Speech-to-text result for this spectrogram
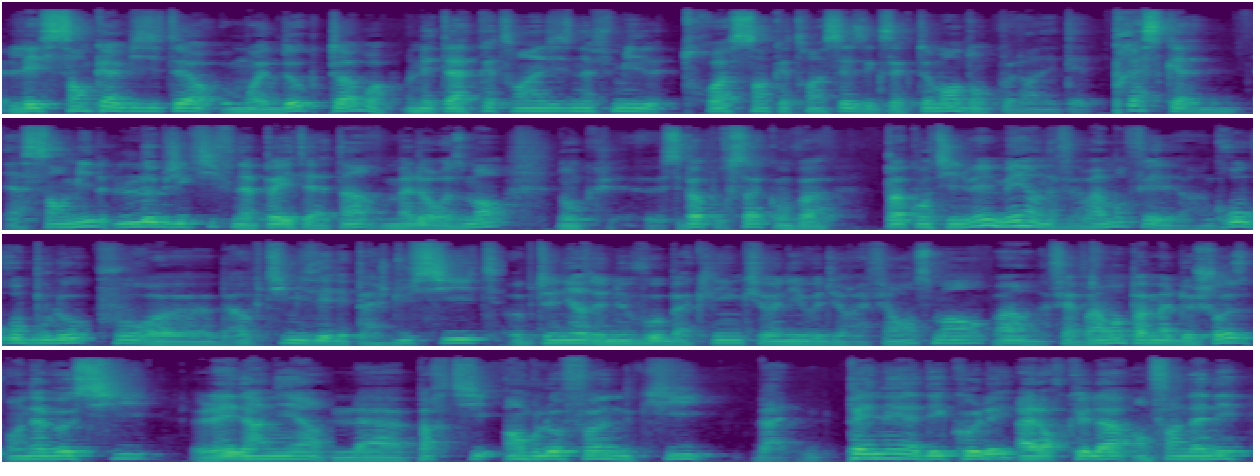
les 100K visiteurs au mois d'octobre. On était à 99 396 exactement, donc voilà, on était presque à, 100 000. L'objectif n'a pas été atteint, malheureusement. Donc euh, c'est pas pour ça qu'on va pas continuer, mais on a vraiment fait un gros gros boulot pour euh, bah, optimiser les pages du site, obtenir de nouveaux backlinks au niveau du référencement. on a fait vraiment pas mal de choses. On avait aussi l'année dernière la partie anglophone qui bah, peinait à décoller, alors que là, en fin d'année,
